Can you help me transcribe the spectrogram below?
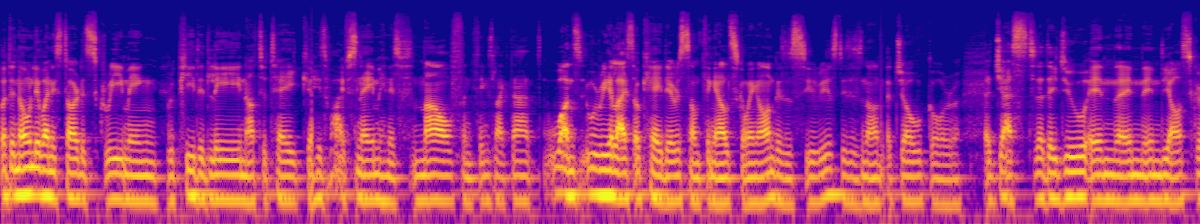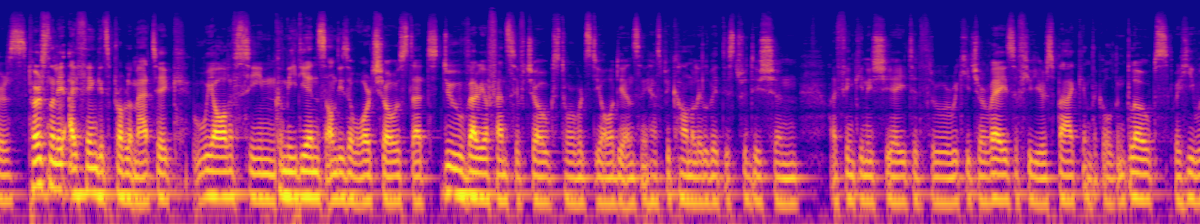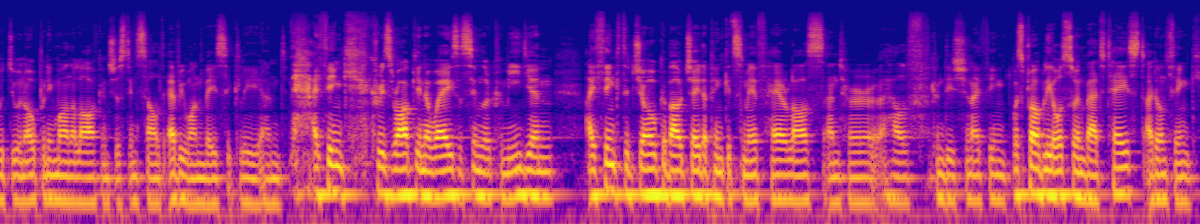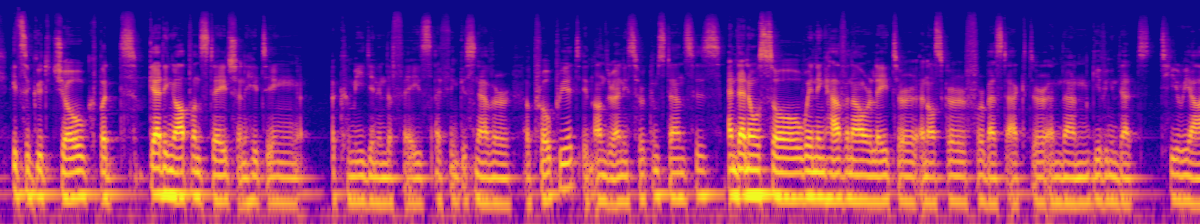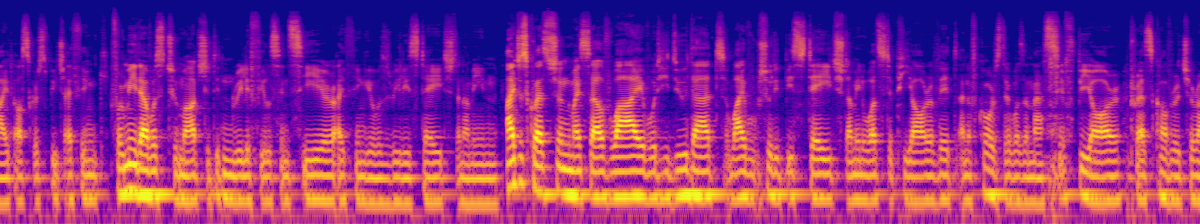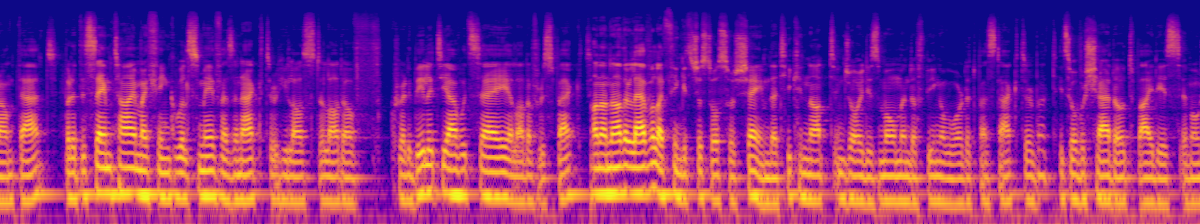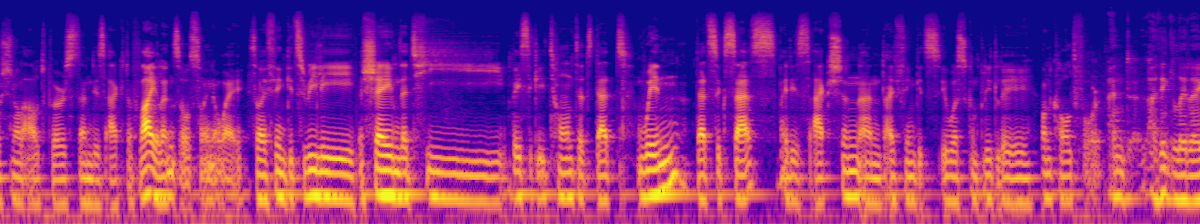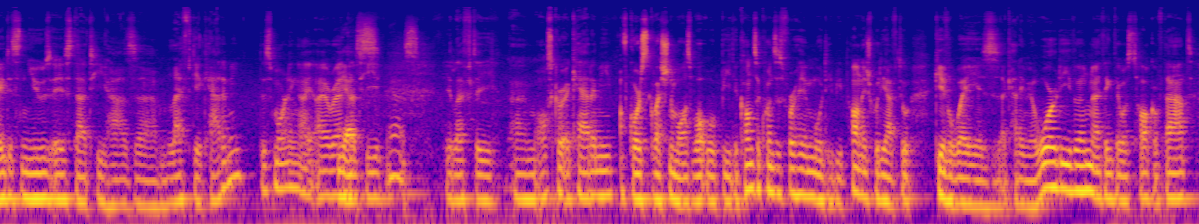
But then only when he started screaming repeatedly not to take his wife's name in his mouth and things like that, once we realized, okay, there is something else going on. This is serious. This is not a joke or a jest that they do in, in, in the Oscars. Personally, I think it's problematic. We all have seen comedians on these award shows that do very offensive jokes towards the audience, and it has become a little bit this tradition. I think initiated through Ricky Gervais a few years back in the Golden Globes, where he would do an opening monologue and just insult everyone basically. And I think Chris Rock, in a way, is a similar comedian. I think the joke about Jada Pinkett Smith hair loss and her health condition, I think, was probably also in bad taste. I don't think it's a good joke, but getting up on stage and hitting a comedian in the face, I think is never appropriate in under any circumstances. And then also winning half an hour later an Oscar for Best Actor and then giving that teary-eyed Oscar speech, I think for me that was too much. It didn't really feel sincere. I think it was really staged. And I mean, I just questioned myself, why would he do that? Why should it be staged? I mean, what's the PR of it? And of course, there was a massive PR press coverage around that. But at the same time, I think Will Smith, as an actor, he lost a lot of credibility, I would say, a lot of respect. On another level, I think it's just also a shame that he cannot enjoy this moment of being awarded Best Actor, but it's overshadowed by this emotional outburst and this act of violence, also in a way. So I think it's really a shame that he basically taunted that win, that success, by this action, and I think it's it was completely uncalled for. And I think the latest news is that he has um, left the academy this morning. I, I read yes, that he yes. He left the um, Oscar Academy. Of course, the question was what would be the consequences for him? Would he be punished? Would he have to give away his Academy Award even? I think there was talk of that.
